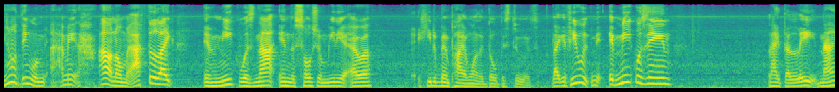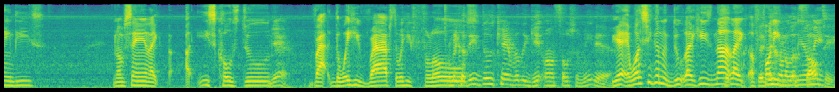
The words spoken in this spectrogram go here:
You don't think with I mean, I don't know, man. I feel like if Meek was not in the social media era, he'd have been probably one of the dopest dudes. Like if he was, if Meek was in like the late '90s, you know what I'm saying? Like a East Coast dude, Yeah. Rap, the way he raps, the way he flows. Because these dudes can't really get on social media. yeah, what's he gonna do? Like he's not like a funny. just gonna look you know what I mean? salty.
